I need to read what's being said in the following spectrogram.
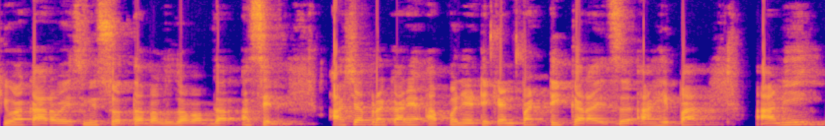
किंवा कारवाईस मी स्वतः जबाबदार असेल. अशा प्रकारे आपण या ठिकाणी पा टिक करायचं आहे पा आणि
